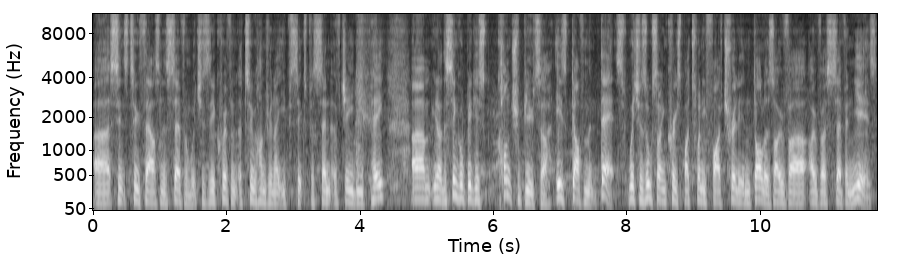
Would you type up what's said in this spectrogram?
uh, since 2007, which is the equivalent of 286% of GDP. Um, you know, the single biggest contributor is government debt, which has also increased by 25 trillion dollars over over seven years.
